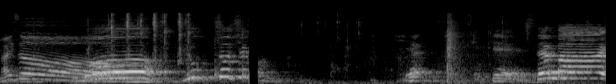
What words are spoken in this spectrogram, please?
나이스. 오, 6초 7. 예. 오케이. 스탠바이.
